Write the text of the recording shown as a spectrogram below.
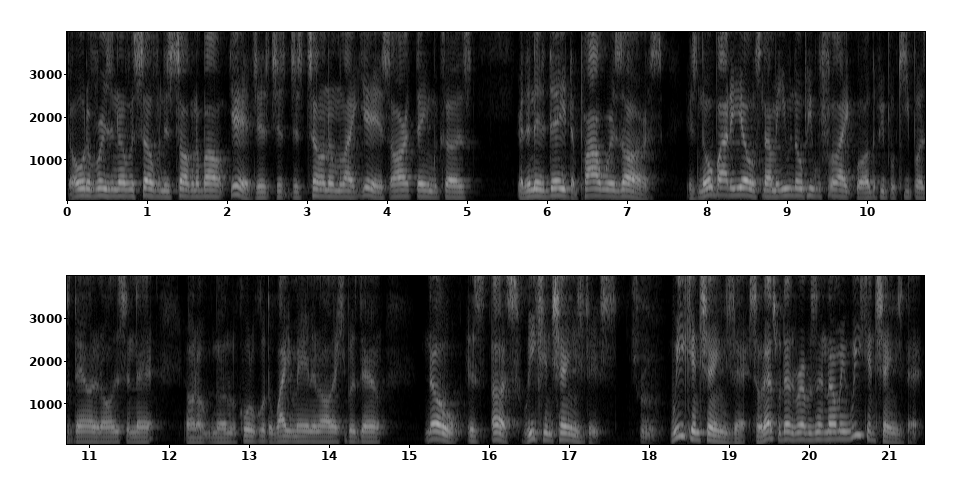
the older version of itself, and just talking about yeah, just just just telling them like yeah, it's our thing because at the end of the day, the power is ours. It's nobody else. Now I mean, even though people feel like well, other people keep us down and all this and that, or the, you know, the quote unquote the white man and all that keep us down. No, it's us. We can change this. True. We can change that. So that's what that's representing. I mean, we can change that.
